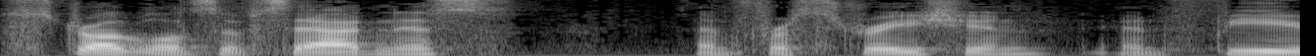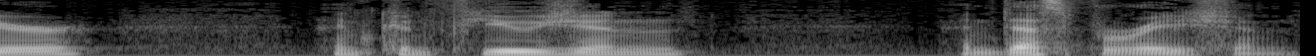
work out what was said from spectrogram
struggles of sadness and frustration and fear and confusion and desperation.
